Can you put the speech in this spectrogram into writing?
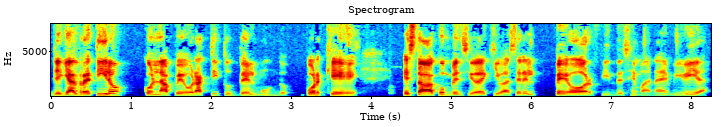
llegué al retiro con la peor actitud del mundo, porque estaba convencido de que iba a ser el peor fin de semana de mi vida.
